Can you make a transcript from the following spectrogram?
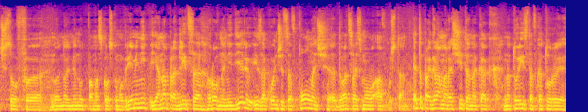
часов 00 э, минут по московскому времени. И она продлится ровно неделю и закончится в полночь 28 августа. Эта программа рассчитана как на туристов, которые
